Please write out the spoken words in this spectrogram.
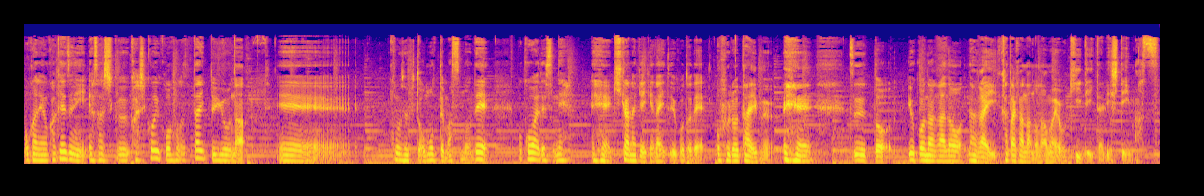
お金をかけずに優しく賢い子を育てたいというような、えー、コンセプトを持ってますのでここはですね、えー、聞かなきゃいけないということでお風呂タイム、えー、ずっと横長の長いカタカナの名前を聞いていたりしています。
